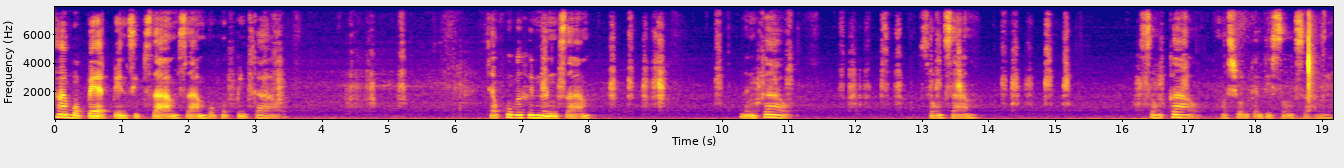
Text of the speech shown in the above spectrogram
ห้าบวกแปดเป็นสิบสามสามบวกหกเป็นเก้าจับคู่ก็คือหนึ่งสามหนึ่งเก้าสองสาม องเก้ามาชนกันที่สองสามเลย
